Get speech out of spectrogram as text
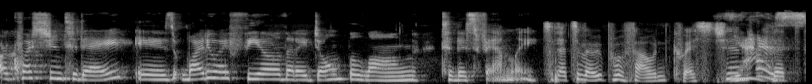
Our question today is Why do I feel that I don't belong to this family? So that's a very profound question. Yes.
